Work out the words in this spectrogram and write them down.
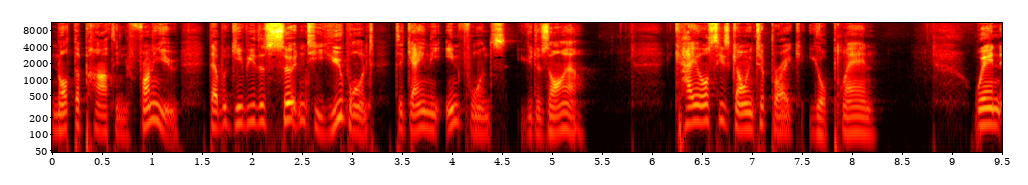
not the path in front of you, that will give you the certainty you want to gain the influence you desire. Chaos is going to break your plan. When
